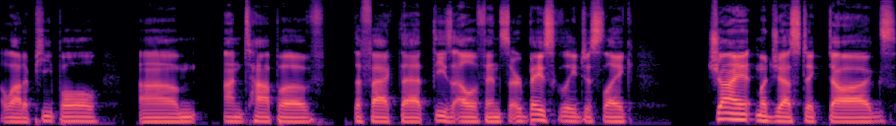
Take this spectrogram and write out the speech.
a lot of people. Um, on top of the fact that these elephants are basically just like giant, majestic dogs.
